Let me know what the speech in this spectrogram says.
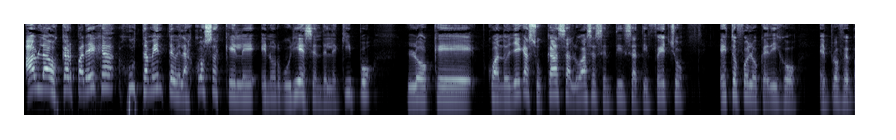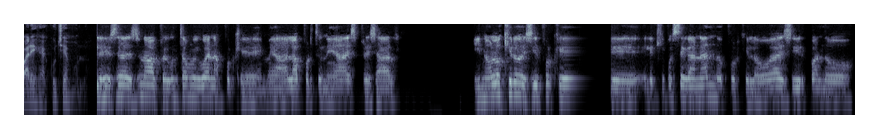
Habla Oscar Pareja justamente de las cosas que le enorgullecen del equipo, lo que cuando llega a su casa lo hace sentir satisfecho. Esto fue lo que dijo el profe Pareja, escuchémoslo. Esa es una pregunta muy buena porque me da la oportunidad de expresar, y no lo quiero decir porque eh, el equipo esté ganando, porque lo voy a decir cuando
